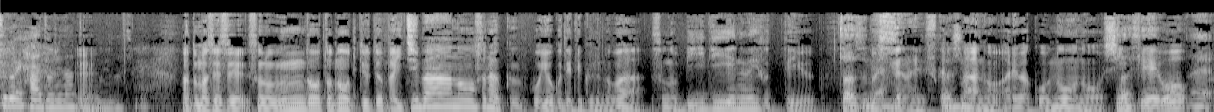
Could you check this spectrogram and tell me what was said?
すごいハードルだと思います。あとまあ先生その運動と脳っていうとやっぱ一番あのおそらくこうよく出てくるのはその BDNF っていう物質じゃないですか。すね、まああのあれはこう脳の神経を、ね、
